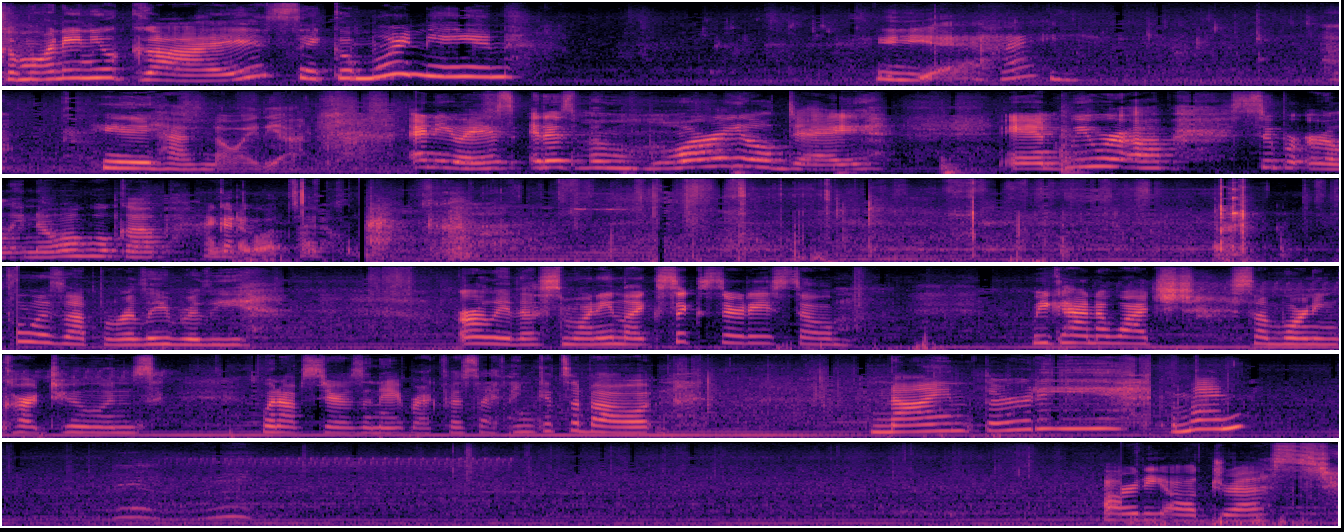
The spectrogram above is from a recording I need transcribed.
Good morning, you guys. Say good morning. Yeah, hi. He has no idea. Anyways, it is Memorial Day, and we were up super early. Noah woke up. I gotta go outside. I was up really, really early this morning, like 6.30, so we kind of watched some morning cartoons went upstairs and ate breakfast. I think it's about 9.30. Come on. Already all dressed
